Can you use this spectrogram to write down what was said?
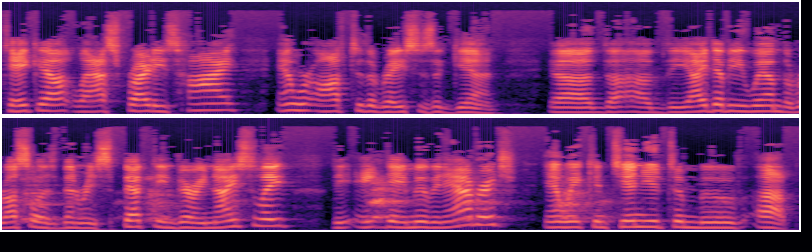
take out last Friday's high, and we're off to the races again. Uh, the uh, the IWM, the Russell has been respecting very nicely the eight-day moving average, and we continue to move up.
